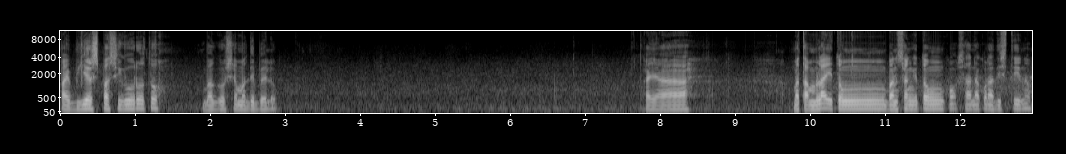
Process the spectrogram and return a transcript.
5 years pa siguro to bago siya ma-develop. Kaya matamlay itong bansang itong kung saan ako na destino.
